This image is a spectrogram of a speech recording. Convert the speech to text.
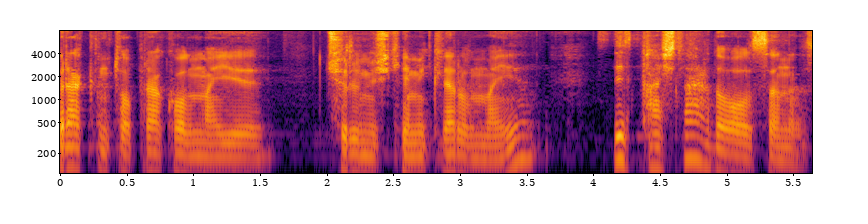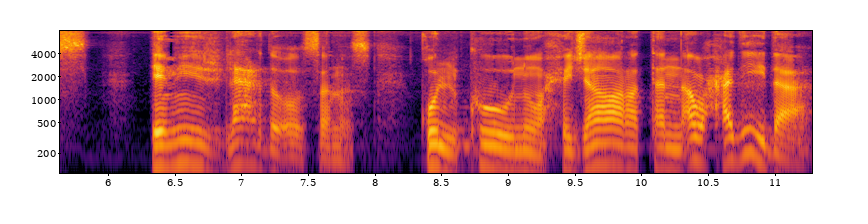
Bırakın toprak olmayı, çürümüş kemikler olmayı. Siz taşlar da olsanız, demirler de olsanız. Kul kunu hicareten ev hadida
